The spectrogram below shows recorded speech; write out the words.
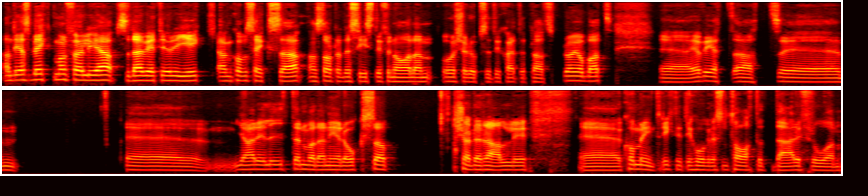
Andreas Bäckman följer jag, så där vet jag hur det gick. Han kom sexa, han startade sist i finalen och körde upp sig till sjätte plats. Bra jobbat. Eh, jag vet att eh, Jari Liten var där nere också, körde rally. Eh, kommer inte riktigt ihåg resultatet därifrån,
